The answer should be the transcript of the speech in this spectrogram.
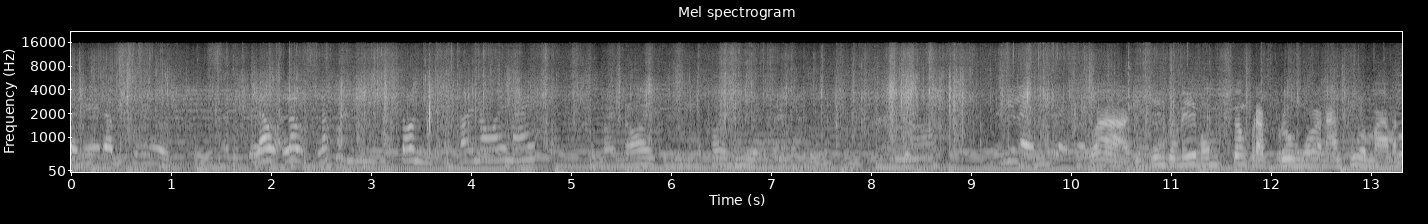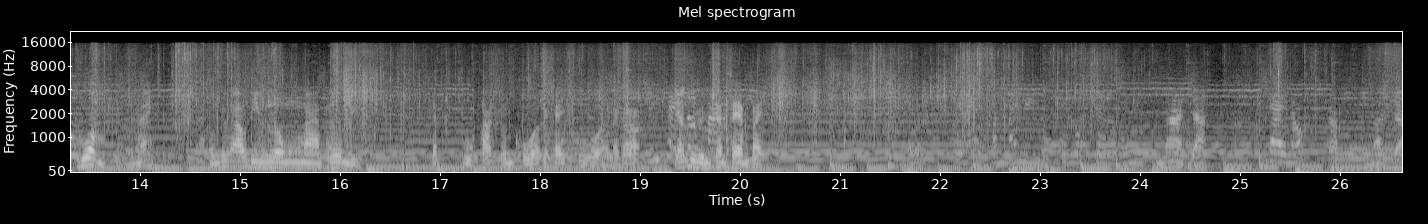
อันนี้ดำเซลเออแล้วแล้วแล้วเขามีต้นน้อยๆไหมต้นไม้น้อยไม่ค่อยมีเลยไม่ต้องปลูกนะนี่ แหละนี่แหละแต่ว่าจริงๆตรงนี้ผมต้องปรับปรุงเพราะว่าน้ำท่วมมามันท่วมเห็นไหมผมต้องเอาดินลงมาเพิ่มอีกจะปลูกผักสวนครัวใกล้ๆครัว แล้วก็อยังอื่นแซมๆไป มันไม่มีใช่ลูกเซลล์ไม่มีน่าจะใช่เนาะครับ น่าจะ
